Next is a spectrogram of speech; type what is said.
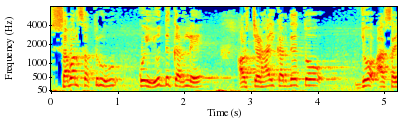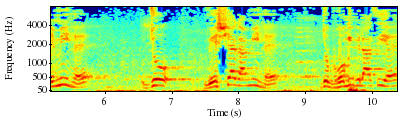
सबल शत्रु कोई युद्ध कर ले और चढ़ाई कर दे तो जो असैमी है, जो वेश्यागामी है, जो भोगी विलासी है,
